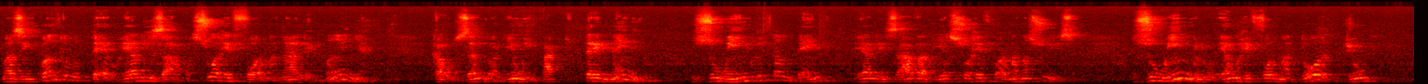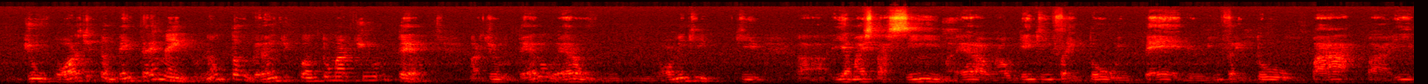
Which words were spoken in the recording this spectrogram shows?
mas enquanto Lutero realizava sua reforma na Alemanha, causando ali um impacto tremendo, Zwingli também realizava ali a sua reforma na Suíça. Zwingli é um reformador de um, de um porte também tremendo, não tão grande quanto Martinho Lutero. Martinho Lutero era um, um homem que, que uh, ia mais para cima, era alguém que enfrentou o império, enfrentou o Papa e,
